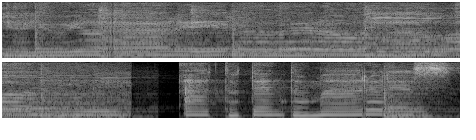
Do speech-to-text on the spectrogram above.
やゆよありるえろあと点とるです。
